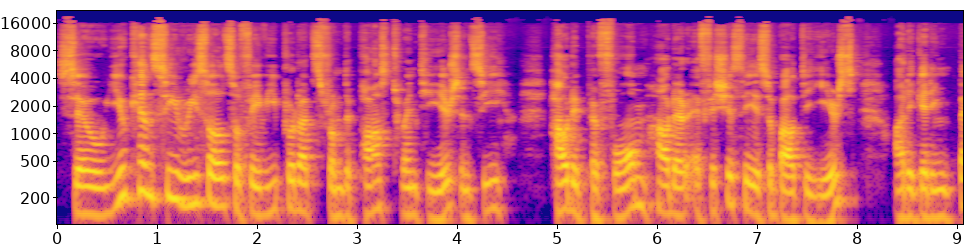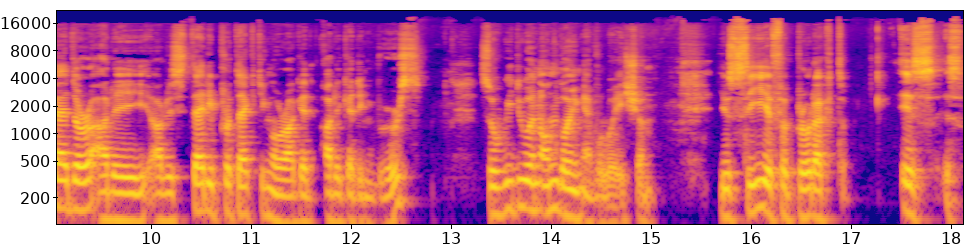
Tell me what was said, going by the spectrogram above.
So you can see results of AV products from the past 20 years and see how they perform, how their efficiency is about the years. Are they getting better? Are they are they steady protecting or are, get, are they getting worse? So we do an ongoing evaluation. You see if a product is, is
